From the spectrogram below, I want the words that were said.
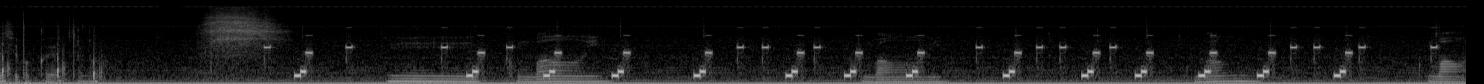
さんアイテム回収ばっかりやってるなえー、こんばんこんばんこんばんこんば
